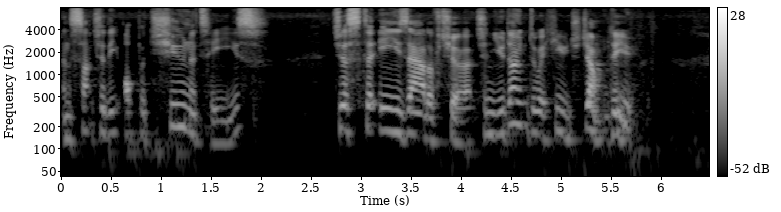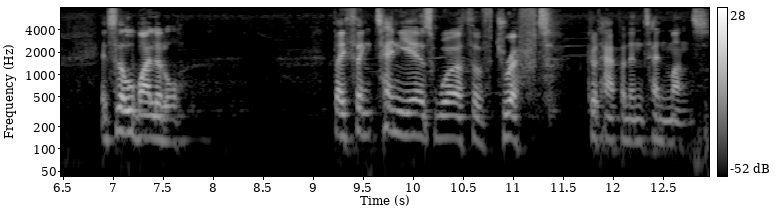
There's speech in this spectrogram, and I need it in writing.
and such are the opportunities just to ease out of church. And you don't do a huge jump, do you? It's little by little. They think 10 years worth of drift could happen in 10 months.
